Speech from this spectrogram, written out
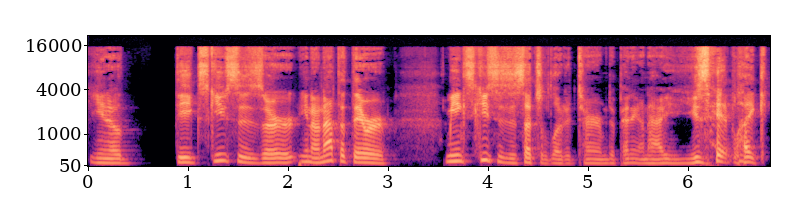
you know, the excuses are, you know, not that they were. I mean, excuses is such a loaded term, depending on how you use it. Like.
